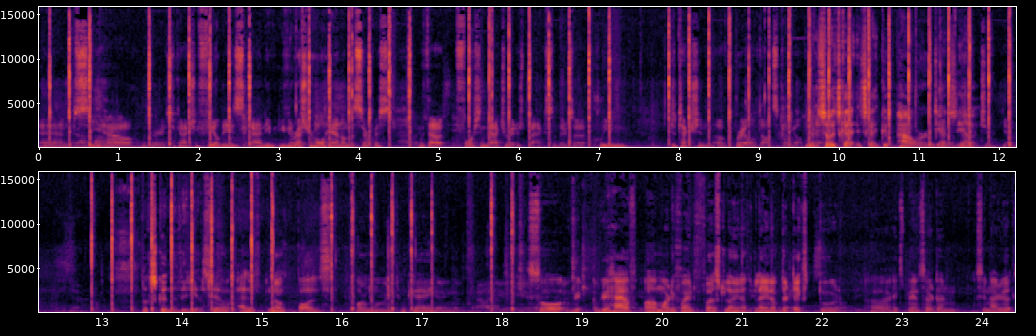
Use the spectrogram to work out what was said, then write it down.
And see how the various. You can actually feel these, and you, you can rest your whole hand on the surface without forcing the actuators back. So there's a clean detection of braille dots going on. Yeah, so it's got it's got good power again. Good Yeah, too. Yeah. Looks good in the video so too. I'll now pause for a moment Okay. So we, we have a modified first line of, line of the text to uh, explain certain scenarios.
